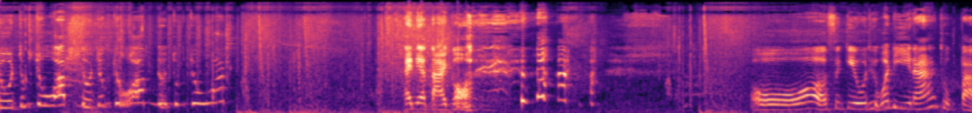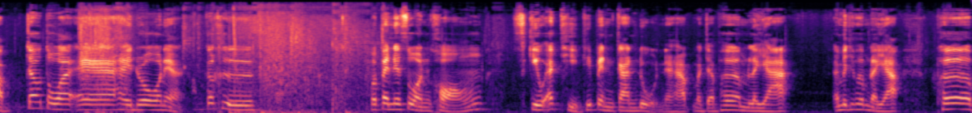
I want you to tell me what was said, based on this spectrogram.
ดูดจุ๊บจุ๊บดูดจุ๊บจุ๊บดูดจุ๊บจุ๊บ ไอเนี่ยตายก่อน โอ้สกิลถือว่าดีนะ ถูกปรับเจ้าตัว Air Hydro เนี่ย ก็คือ มันเป็นในส่วนของสกิลแอคทีฟที่เป็นการดูดนะครับ มันจะเพิ่มระยะอ้ยไม่ใช่เพิ่มระยะ เพิ่ม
